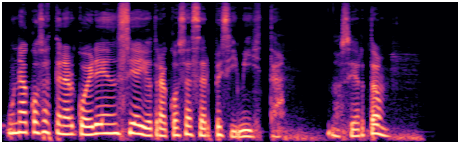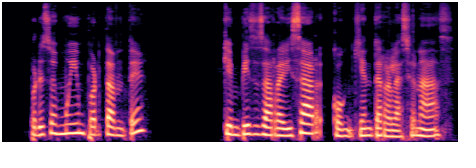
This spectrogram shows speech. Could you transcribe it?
Una cosa es tener coherencia y otra cosa es ser pesimista, ¿no es cierto? Por eso es muy importante que empieces a revisar con quién te relacionas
